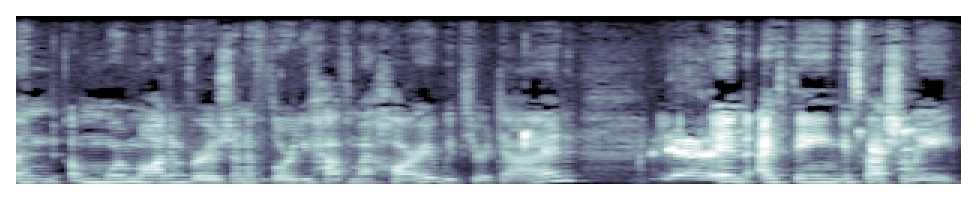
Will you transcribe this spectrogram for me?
an, a more modern version of "Lord, You Have My Heart" with your dad. Yeah. And I think especially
